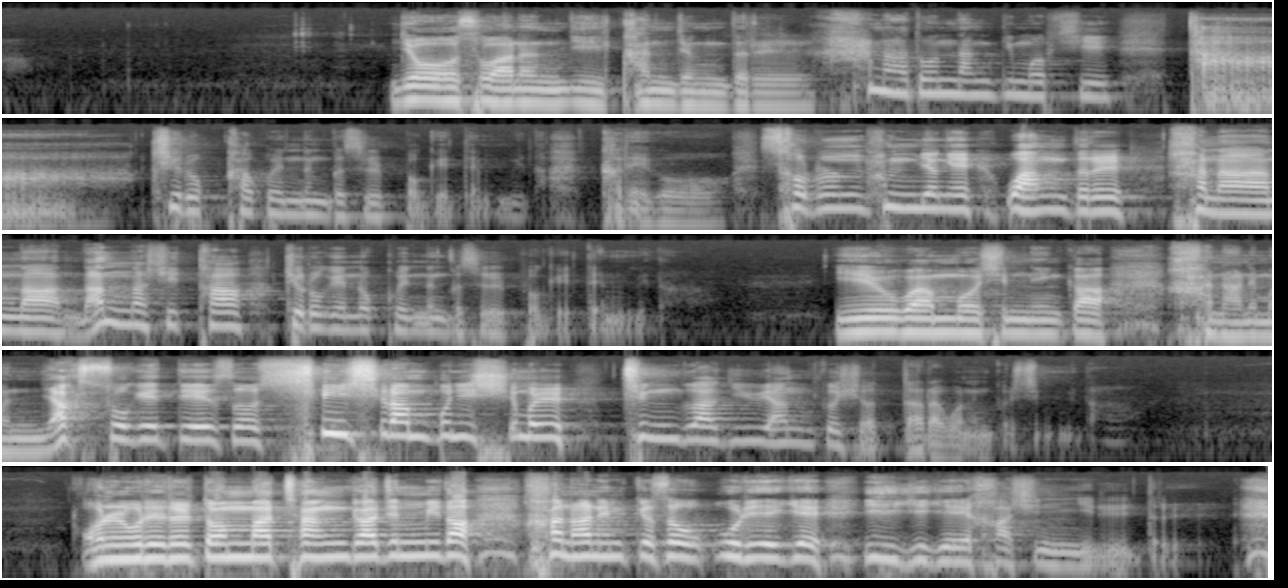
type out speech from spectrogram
여호수아는 이 간증들을 하나도 남김없이 다 기록하고 있는 것을 보게 됩니다. 그리고 서른 한 명의 왕들을 하나하나 낱낱이 다 기록해 놓고 있는 것을 보게 됩니다. 이유가 무엇입니까? 하나님은 약속에 대해서 신실한 분이심을 증거하기 위한 것이었다라고 하는 것입니다. 오늘 우리들도 마찬가지입니다. 하나님께서 우리에게 이기게 하신 일들,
